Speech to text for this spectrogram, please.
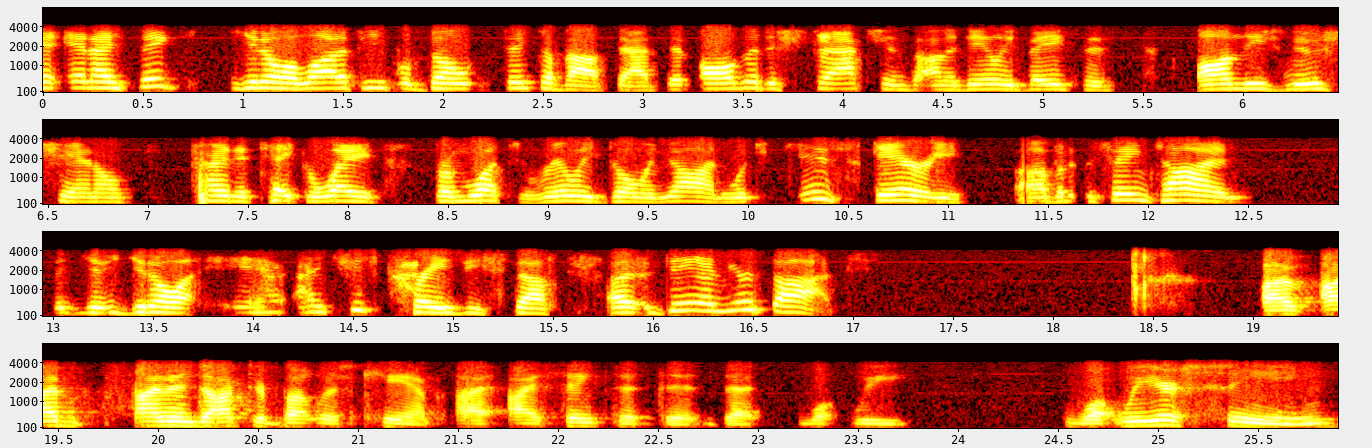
And, and I think you know a lot of people don't think about that. That all the distractions on a daily basis on these news channels kind of take away from what's really going on, which is scary. Uh, but at the same time, you, you know, it's just crazy stuff. Uh, Dan, your thoughts? I, I'm I'm in Dr. Butler's camp. I, I think that the, that what we what we are seeing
